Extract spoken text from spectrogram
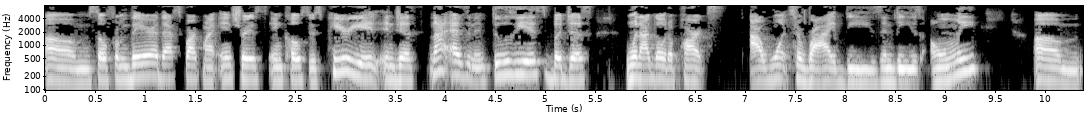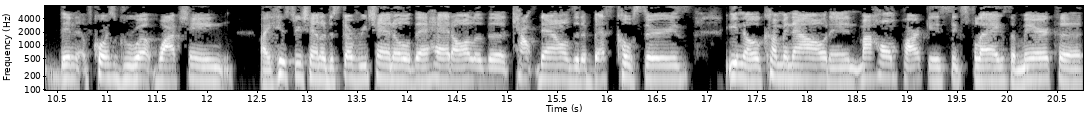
Um, so from there, that sparked my interest in coasters, period. And just not as an enthusiast, but just when I go to parks, I want to ride these and these only. Um, then of course grew up watching like History Channel, Discovery Channel that had all of the countdowns of the best coasters, you know, coming out. And my home park is Six Flags America.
